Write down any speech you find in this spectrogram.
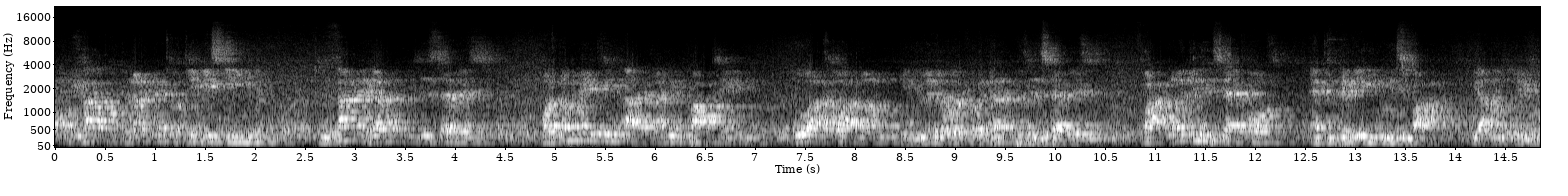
on behalf of the management of GBC, to thank the Ghana Prison Service for nominating our Islamic party, who has all along been doing the work for the Ghana Prison Service, for acknowledging his efforts and to bringing him this far. We are not grateful.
